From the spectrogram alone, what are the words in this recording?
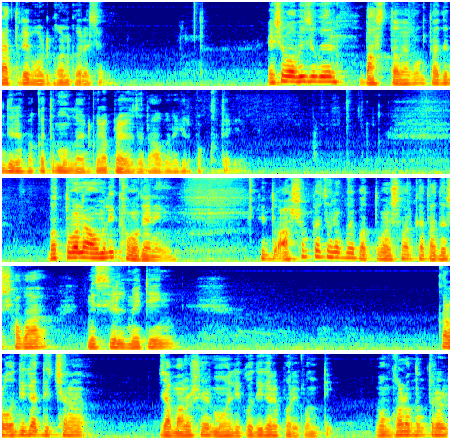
রাত্রে ভোট গ্রহণ করেছেন। এসব অভিযোগের বাস্তব এবং তাদের নিরপেক্ষতা মূল্যায়ন করা প্রয়োজন আওয়ামী লীগের পক্ষ থেকে। বর্তমানে আওয়ামী লীগ ক্ষমতায় নেই, কিন্তু আশঙ্কাজনকভাবে বর্তমান সরকার তাদের সভা, মিছিল, মিটিং করার অধিকার দিচ্ছে না। যা মানুষের মৌলিক অধিকারের পরিপন্থী এবং গণতন্ত্রের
